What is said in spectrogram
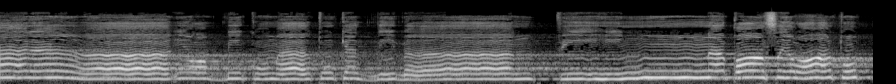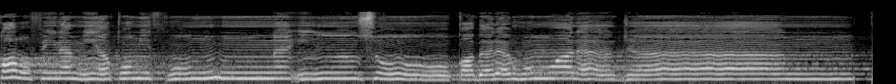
آلاء ربكما تكذبان. فيهن قاصرات الطرف لم يطمثهن إنس قبلهم ولا جان.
